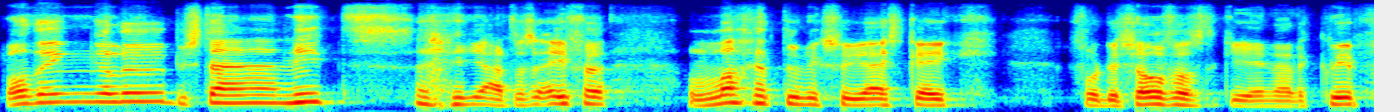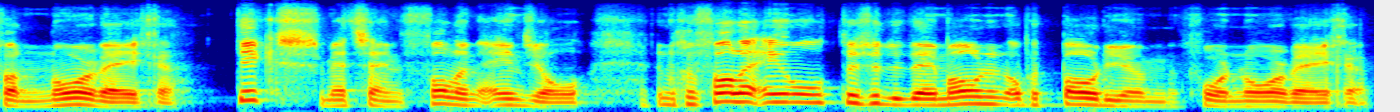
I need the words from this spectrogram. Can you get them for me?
Want engelen bestaan niet. Ja, het was even lachen toen ik zojuist keek voor de zoveelste keer naar de clip van Noorwegen. Tix met zijn Fallen Angel. Een gevallen engel tussen de demonen op het podium voor Noorwegen.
